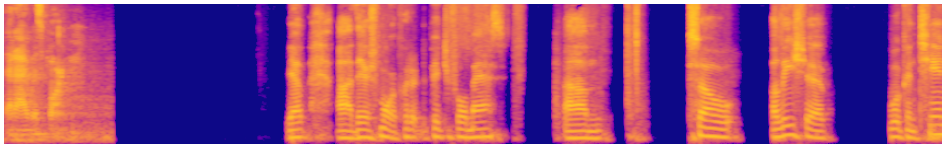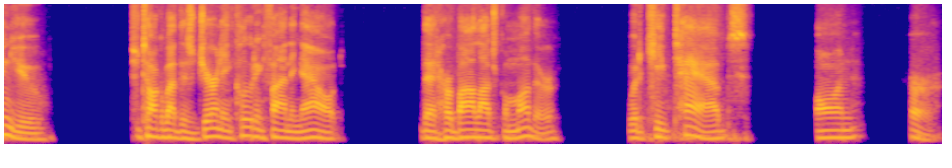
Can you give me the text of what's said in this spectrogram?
that I was born. Yep, uh, there's more. Put it in the picture full mass. Um, so Alicia will continue to talk about this journey, including finding out that her biological mother would keep tabs on her.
